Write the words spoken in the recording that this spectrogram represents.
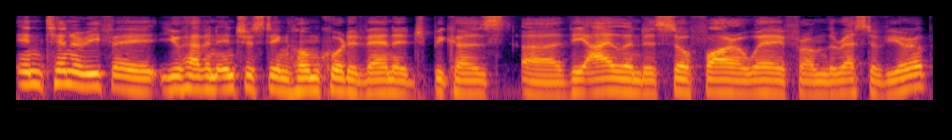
in Tenerife, you have an interesting home court advantage because uh, the island is so far away from the rest of Europe.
